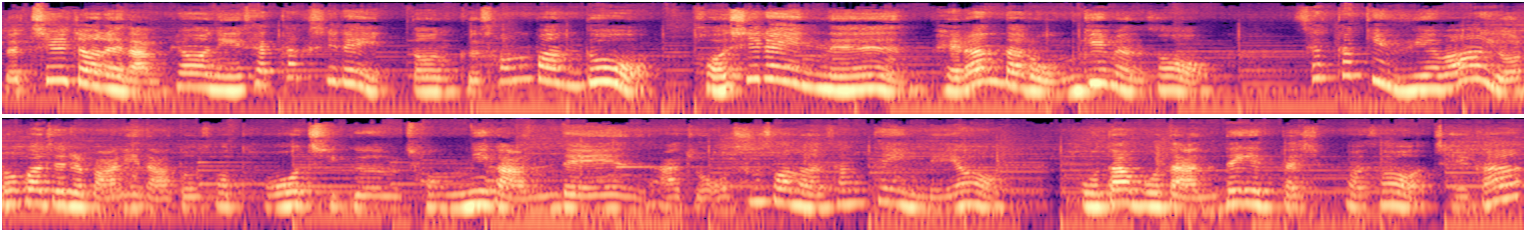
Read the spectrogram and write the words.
며칠 전에 남편이 세탁실에 있던 그 선반도 거실에 있는 베란다로 옮기면서 세탁기 위에 막 여러 가지를 많이 놔둬서 더 지금 정리가 안 된 아주 어수선한 상태인데요. 보다 보다 안 되겠다 싶어서 제가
